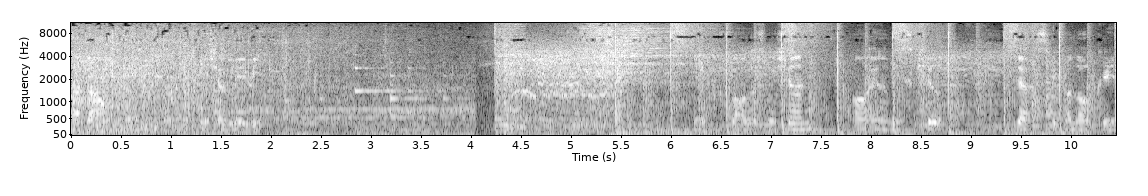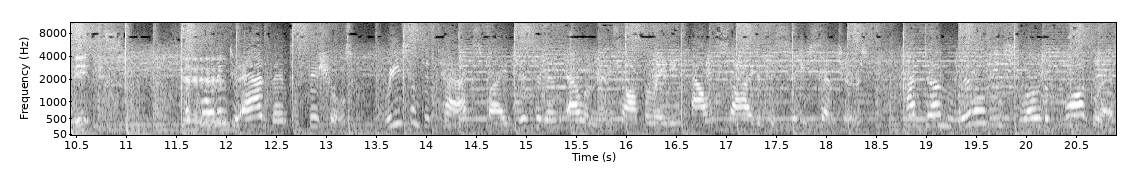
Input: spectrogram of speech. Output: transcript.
are down. Notification maybe. Okay, flawless mission. All enemies killed. Just with a lot of grenades. According to Advent officials, recent attacks by dissident elements operating outside of the city centers have done little to slow the progress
